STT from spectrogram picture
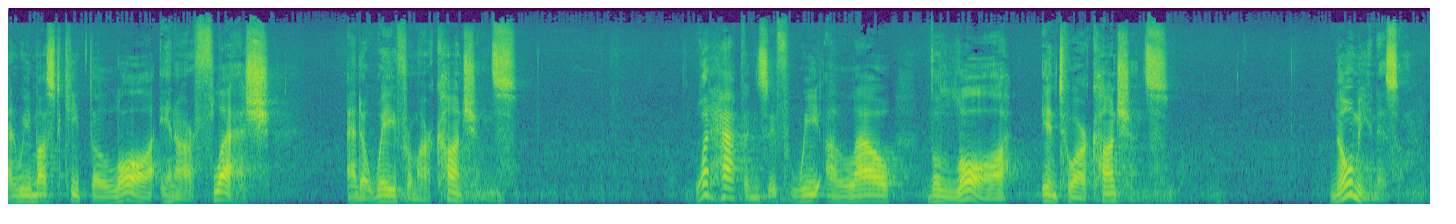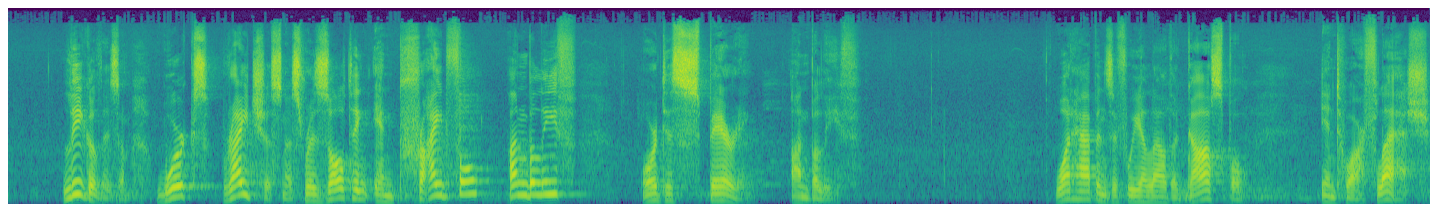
And we must keep the law in our flesh and away from our conscience. What happens if we allow the law into our conscience. Nomianism, legalism, works righteousness, resulting in prideful unbelief or despairing unbelief. What happens if we allow the gospel into our flesh?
